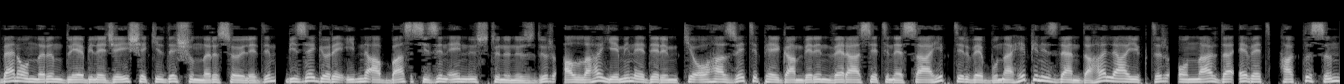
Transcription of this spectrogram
ben onların duyabileceği şekilde şunları söyledim, bize göre İbni Abbas sizin en üstününüzdür, Allah'a yemin ederim ki o Hazreti Peygamber'in verasetine sahiptir ve buna hepinizden daha layıktır, onlar da, evet, haklısın,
